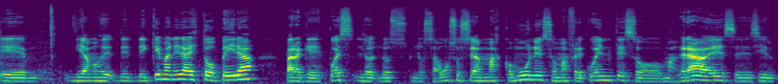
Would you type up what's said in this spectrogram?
eh, digamos, de, qué manera esto opera para que después los, los abusos sean más comunes o más frecuentes o más graves? Es decir,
